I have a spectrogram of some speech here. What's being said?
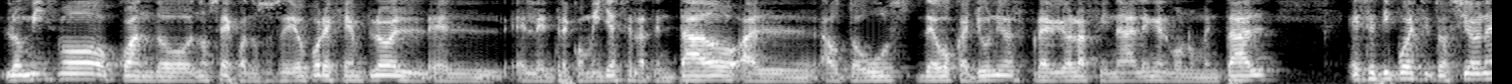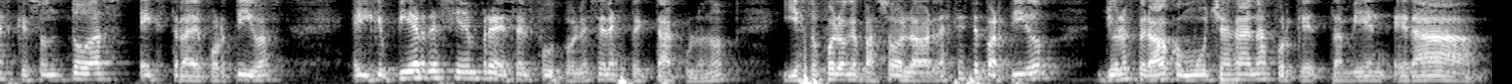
Lo mismo cuando, no sé, cuando sucedió, por ejemplo, el, el, el, entre comillas, el atentado al autobús de Boca Juniors previo a la final en el Monumental. Ese tipo de situaciones que son todas extradeportivas el que pierde siempre es el fútbol, es el espectáculo, ¿no? Y esto fue lo que pasó. La verdad es que este partido yo lo esperaba con muchas ganas porque también era,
